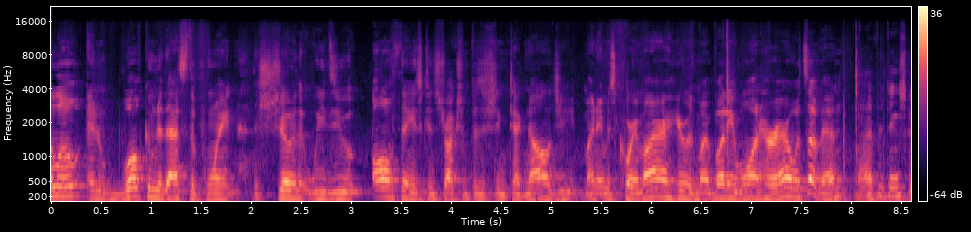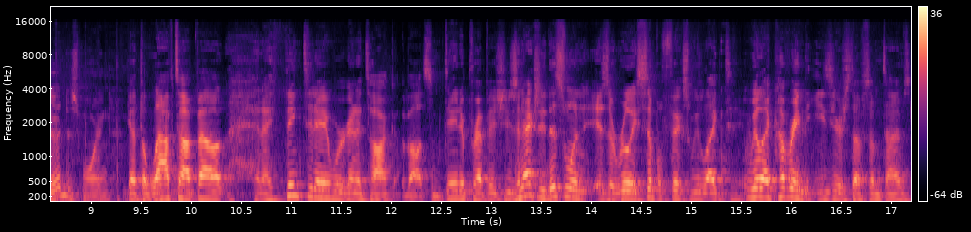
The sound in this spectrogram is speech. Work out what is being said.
Hello and welcome to That's the Point, the show that we do all things construction positioning technology. My name is Corey Meyer, here with my buddy Juan Herrera. What's up, man? Everything's good this morning. Got the laptop out, and I think today we're going to talk about some data prep issues. And actually, this one is a really simple fix. We like we like covering the easier stuff sometimes.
